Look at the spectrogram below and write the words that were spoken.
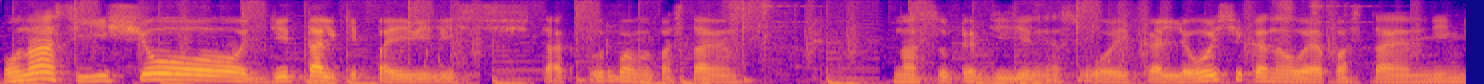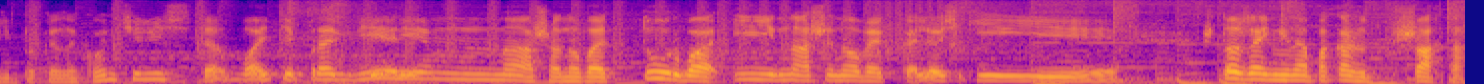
У нас еще детальки появились. Так, турбо мы поставим. На супер дизель на свой колесико новое поставим. Деньги пока закончились. Давайте проверим. Наша новая турбо и наши новые колесики. Что же они нам покажут в шахтах?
